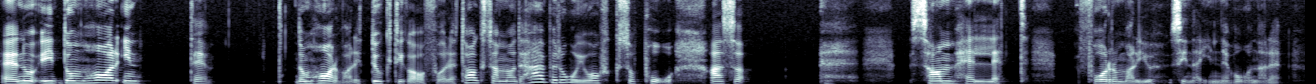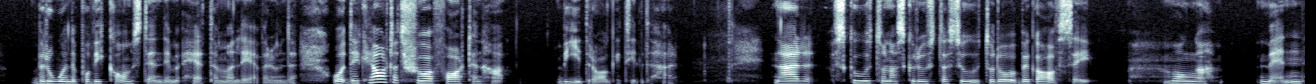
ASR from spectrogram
eh, de har inte de har varit duktiga och företagsamma och det här beror ju också på alltså samhället formar ju sina invånare beroende på vilka omständigheter man lever under. Och det är klart att sjöfarten har bidragit till det här. När skutorna skulle rustas ut och då begav sig många män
